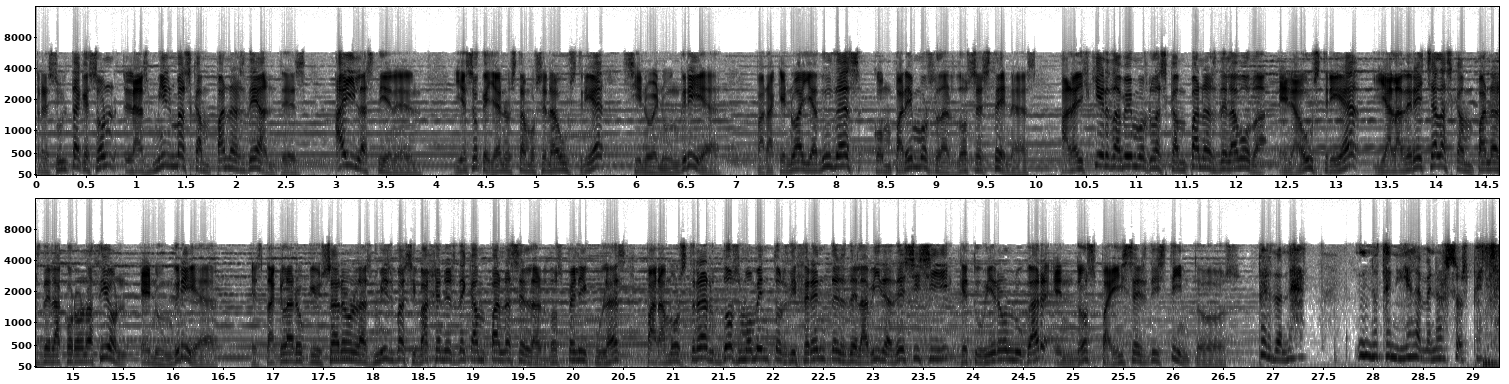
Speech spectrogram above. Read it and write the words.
resulta que son las mismas campanas de antes. Ahí las tienen. Y eso que ya no estamos en Austria, sino en Hungría. Para que no haya dudas, comparemos las dos escenas. A la izquierda vemos las campanas de la boda en Austria y a la derecha las campanas de la coronación en Hungría. Está claro que usaron las mismas imágenes de campanas en las dos películas para mostrar dos momentos diferentes de la vida de Sisi que tuvieron lugar en dos países distintos. Perdonad, no tenía la menor sospecha.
